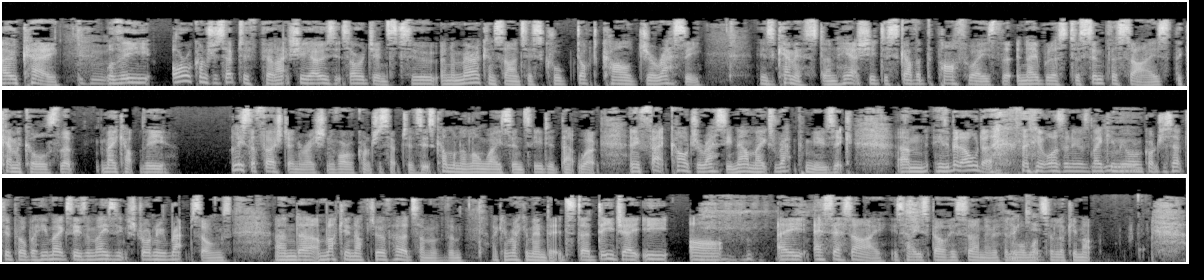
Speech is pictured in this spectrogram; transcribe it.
Okay. Mm-hmm. Well, the oral contraceptive pill actually owes its origins to an American scientist called Dr. Carl Djerassi. He's a chemist, and he actually discovered the pathways that enable us to synthesize the chemicals that make up the at least the first generation of oral contraceptives. It's come on a long way since he did that work. And in fact, Carl Djerassi now makes rap music. Um, he's a bit older than he was when he was making mm. the oral contraceptive pill, but he makes these amazing, extraordinary rap songs. And uh, I'm lucky enough to have heard some of them. I can recommend it. It's uh, D-J-E-R-A-S-S-I is how you spell his surname if anyone wants to look him up.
